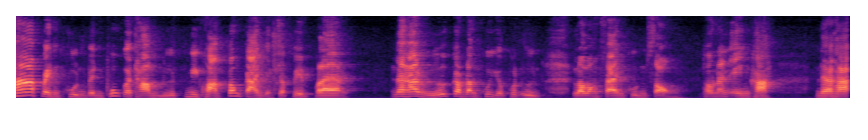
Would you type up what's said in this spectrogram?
ถ้าเป็นคุณเป็นผู้กระทำหรือมีความต้องการอยากจะเปลี่ยนแปลงนะคะหรือกำลังคุยกับคนอื่น ระวังแฟนคุณส่อง เท่านั้นเองค่ะนะคะ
